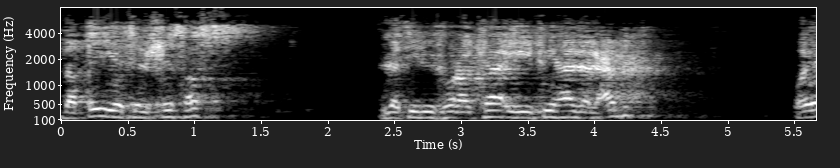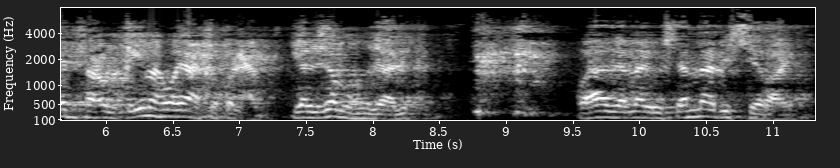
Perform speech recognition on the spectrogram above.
بقية الحصص التي لشركائه في هذا العبد ويدفع القيمة ويعتق العبد يلزمه ذلك. وهذا ما يسمى بالسراية.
